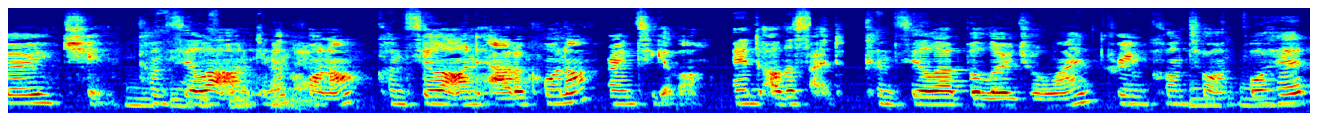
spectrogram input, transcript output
bow chin. Concealer on inner corner, concealer on outer corner, going together. And other side. Concealer below jawline, cream contour on forehead,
